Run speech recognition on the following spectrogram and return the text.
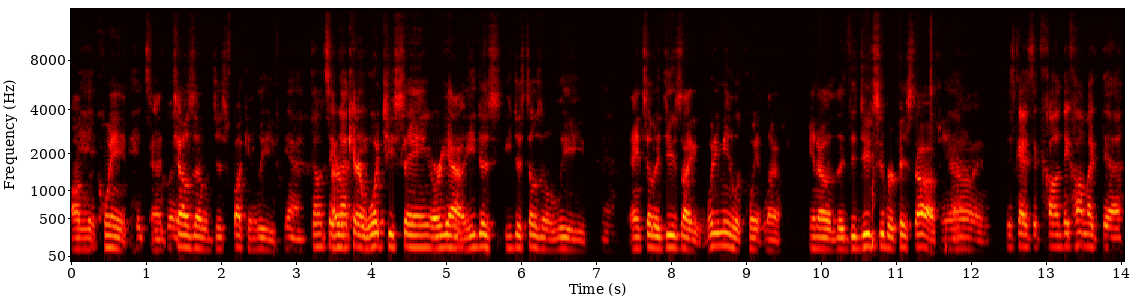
on Hit- LeQuint hits and tells him just fucking leave. yeah. Don't say I don't nothing. care what you saying, or yeah, Mhm. he just he just tells them to leave. Yeah. And so the dude's like, "What do you mean LeQuint left?" You know, the, the dude's super pissed off. You Yeah. know, and This guy's the call. They call him like the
